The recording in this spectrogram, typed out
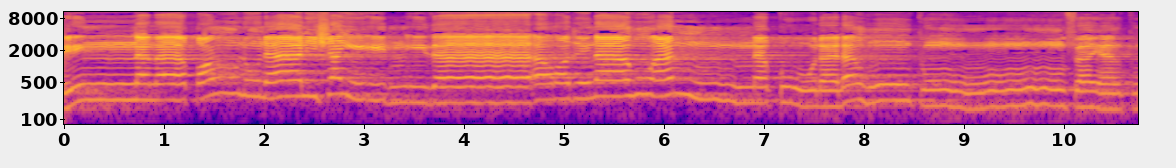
إنما قولنا لشيء إذا أردناه أن نقول له كن فيكون.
